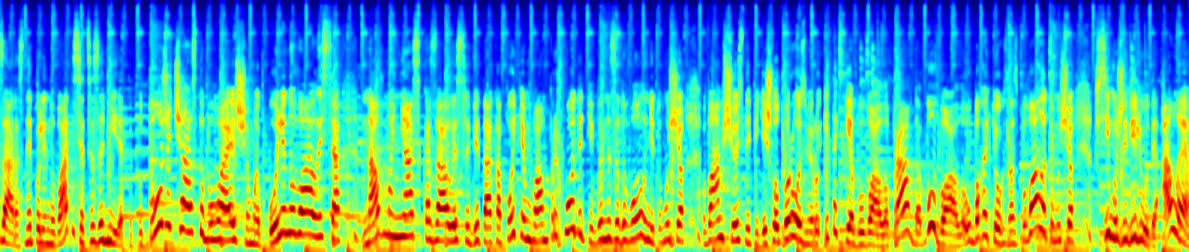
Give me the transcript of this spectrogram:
зараз не полінуватися, це заміряти. Бо дуже часто буває, що ми полінувалися, навмання сказали собі так, а потім вам приходить і ви не задоволені, тому що вам щось не підійшло по розміру. І таке бувало, правда? Бувало. У багатьох з нас бувало, тому що всі ми живі люди. Але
